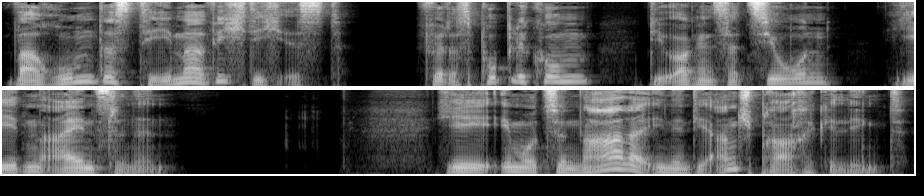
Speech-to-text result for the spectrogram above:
warum das Thema wichtig ist. Für das Publikum, die Organisation, jeden Einzelnen. Je emotionaler ihnen die Ansprache gelingt,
